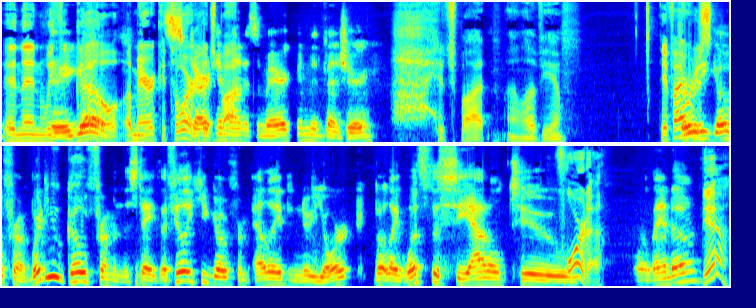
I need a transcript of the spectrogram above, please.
and then we There could go. go America tour. Start him Hitchbot. on his American adventure. Hitchbot, I love you. If I Where would he to, go from? Where do you go from in the states? I feel like you go from L.A. to New York, but like, what's the Seattle to Florida, Orlando? yeah,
